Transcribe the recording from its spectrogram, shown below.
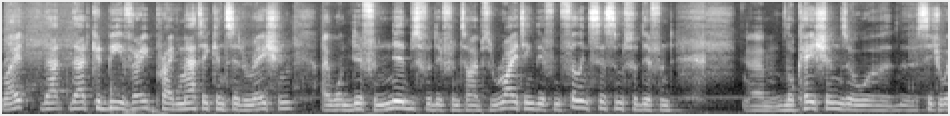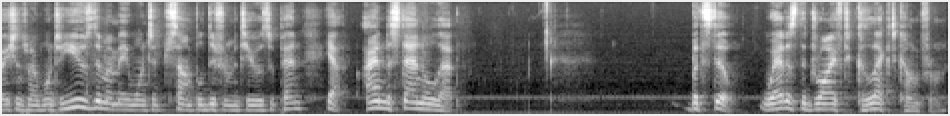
right? That that could be a very pragmatic consideration. I want different nibs for different types of writing, different filling systems for different um, locations or situations where I want to use them. I may want to sample different materials of pen. Yeah, I understand all that. But still, where does the drive to collect come from?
